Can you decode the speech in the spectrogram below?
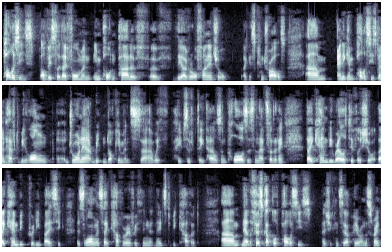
policies, obviously, they form an important part of, of the overall financial, I guess, controls. Um, and again, policies don't have to be long, uh, drawn out written documents uh, with heaps of details and clauses and that sort of thing. They can be relatively short. They can be pretty basic as long as they cover everything that needs to be covered. Um, now, the first couple of policies as you can see up here on the screen,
